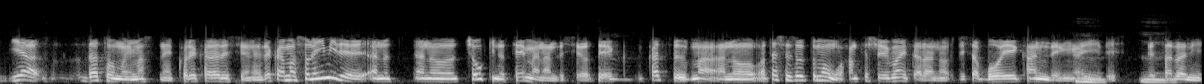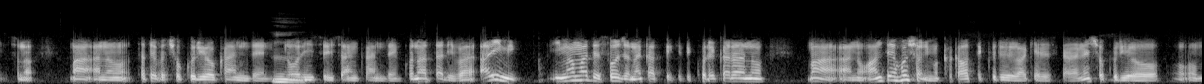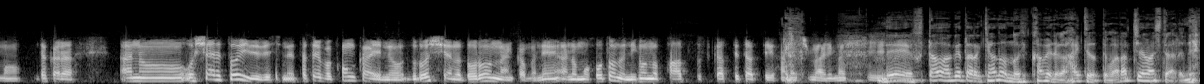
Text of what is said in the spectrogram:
いや、だと思いますね、これからですよね、だからまあその意味であのあの長期のテーマなんですよ、でかつ、まあ、あの私はずっともう半年前からの実は防衛関連がいいです、うん、でさらにその、まあ、あの例えば食料関連、農林水産関連、このあたりはある意味、今までそうじゃなかったけど、これからのまあ、あの安全保障にも関わってくるわけですからね、食料も。だからあのおっしゃる通りでですね例えば今回のロシアのドローンなんかもねあのもうほとんど日本のパーツ使ってたっていう話もありますし。で蓋を開けたらキャノンのカメラが入ってたって笑っちゃいましたあれね。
